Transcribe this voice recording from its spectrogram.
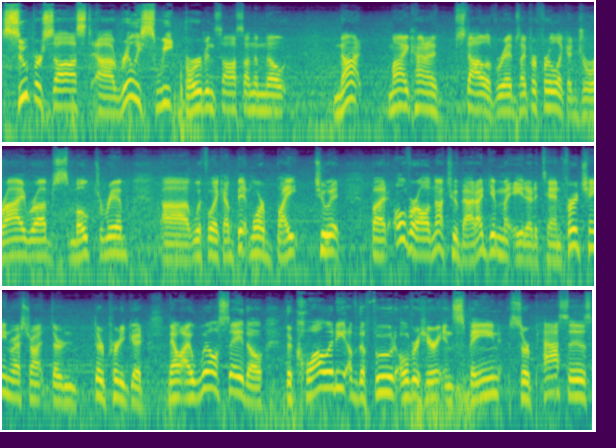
super sauced uh, really sweet bourbon sauce on them though not my kind of style of ribs i prefer like a dry rubbed smoked rib uh, with like a bit more bite to it but overall not too bad i'd give them an 8 out of 10 for a chain restaurant they're they're pretty good now i will say though the quality of the food over here in spain surpasses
